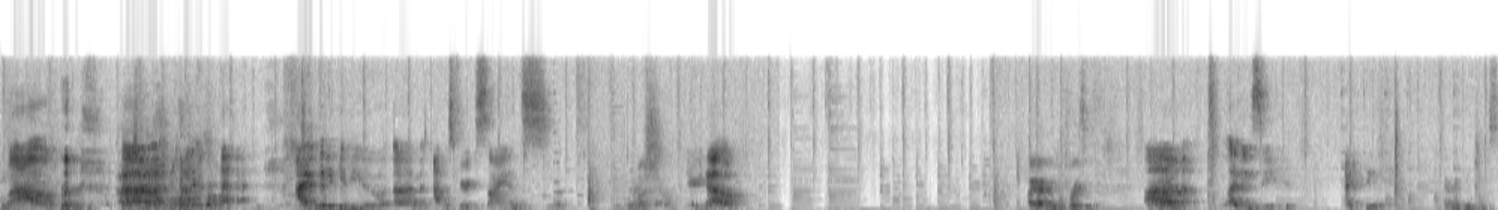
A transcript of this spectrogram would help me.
Wow. Uh, I'm gonna give you um, atmospheric science. Thank you. There you go. I got to your choices. Um, let me see. I think everything looks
